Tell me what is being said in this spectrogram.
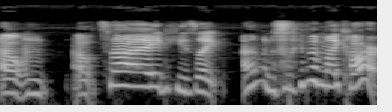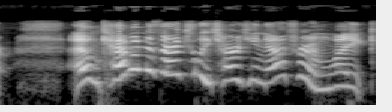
out and outside. He's like, I'm gonna sleep in my car. And Kevin is actually charging after him, like,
